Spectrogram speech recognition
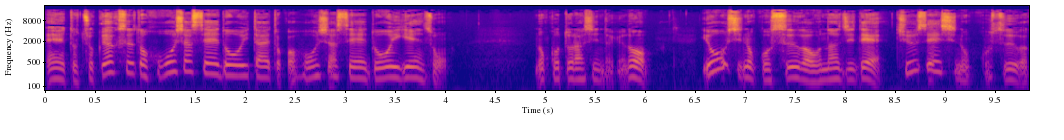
えっ、ー、と、直訳すると放射性同位体とか放射性同位元素のことらしいんだけど、陽子の個数が同じで、中性子の個数が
